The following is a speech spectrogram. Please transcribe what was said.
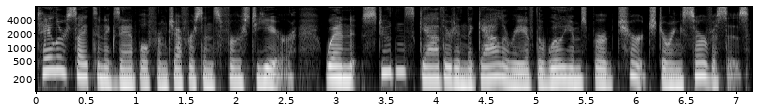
Taylor cites an example from Jefferson's first year when students gathered in the gallery of the Williamsburg church during services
